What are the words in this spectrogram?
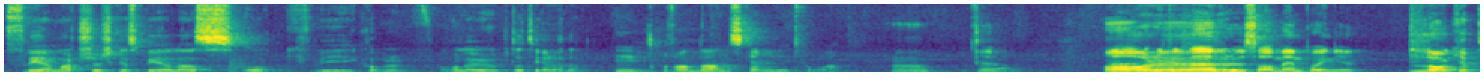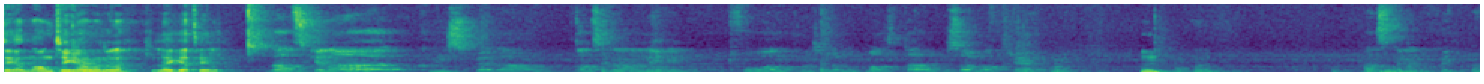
fler matcher ska spelas och vi kommer att hålla er uppdaterade. Mm. Vad fan, danskarna är ju två. Ja. Ja. Har Har till och med eh, över USA med en poäng ju. lagkapten någonting han vill lägga till? Danskarna kommer spela... Danskarna ligger två, de kommer spela mot Malta. USA är bara tre. Mm. Danskarna är skitbra.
